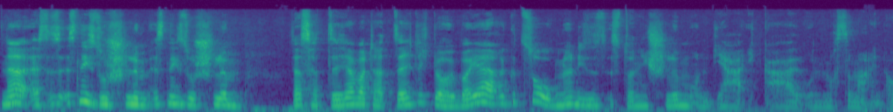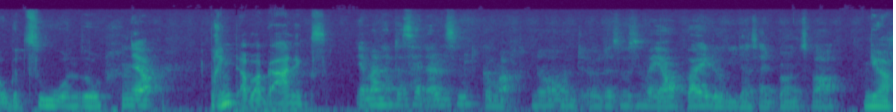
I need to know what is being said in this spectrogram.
ne, es ist, ist nicht so schlimm, ist nicht so schlimm. Das hat sich aber tatsächlich doch über Jahre gezogen, ne, dieses ist doch nicht schlimm und ja, egal und machst du mal ein Auge zu und so. Ja. Bringt aber gar nichts. Ja, man hat das halt alles mitgemacht, ne? Und äh, das wissen wir ja auch beide, wie das halt bei uns war. Ja,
